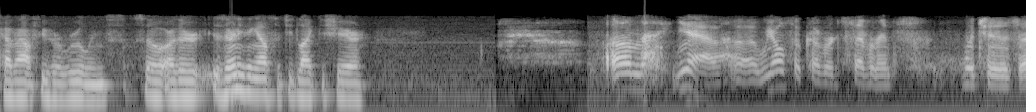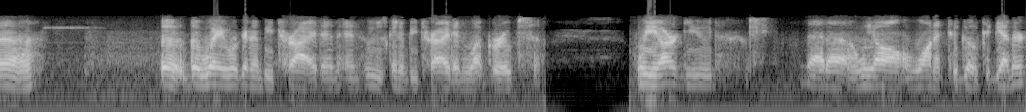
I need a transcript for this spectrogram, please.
come out through her rulings. So, are there is there anything else that you'd like to share? Um, yeah, uh, we also covered severance, which is uh, the the way we're going to be tried and and who's going to be tried in what groups. We argued that uh, we all wanted to go together,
